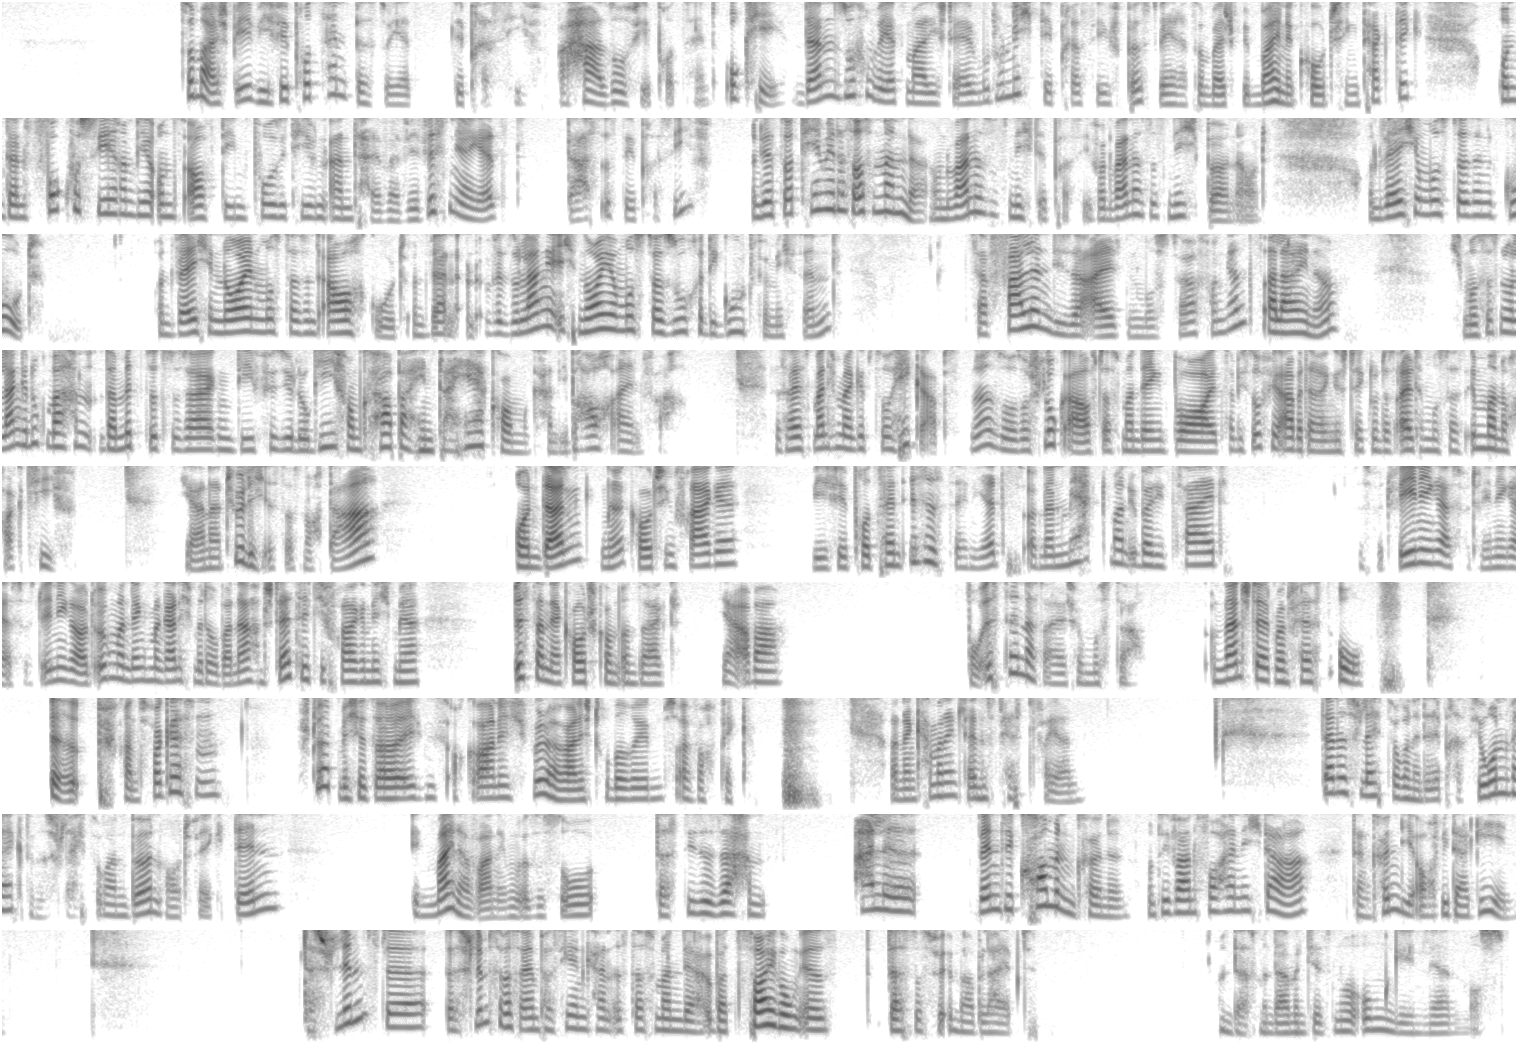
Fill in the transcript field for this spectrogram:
zum Beispiel, wie viel Prozent bist du jetzt depressiv? Aha, so viel Prozent. Okay, dann suchen wir jetzt mal die Stellen, wo du nicht depressiv bist, wäre zum Beispiel meine Coaching-Taktik. Und dann fokussieren wir uns auf den positiven Anteil, weil wir wissen ja jetzt, das ist depressiv. Und jetzt sortieren wir das auseinander. Und wann ist es nicht depressiv? Und wann ist es nicht Burnout? Und welche Muster sind gut? Und welche neuen Muster sind auch gut? Und wenn, solange ich neue Muster suche, die gut für mich sind, zerfallen diese alten Muster von ganz alleine. Ich muss es nur lang genug machen, damit sozusagen die Physiologie vom Körper hinterherkommen kann. Die braucht einfach. Das heißt, manchmal gibt es so Hiccups, ne? so, so Schluck auf, dass man denkt, boah, jetzt habe ich so viel Arbeit da reingesteckt und das alte Muster ist immer noch aktiv. Ja, natürlich ist das noch da. Und dann, ne, Coaching-Frage, wie viel Prozent ist es denn jetzt? Und dann merkt man über die Zeit, es wird weniger, es wird weniger, es wird weniger. Und irgendwann denkt man gar nicht mehr darüber nach und stellt sich die Frage nicht mehr, bis dann der Coach kommt und sagt, ja, aber wo ist denn das alte Muster? Und dann stellt man fest, oh, äh, es vergessen. Stört mich jetzt allerdings auch gar nicht. Will da gar nicht drüber reden. Ist einfach weg. Und dann kann man ein kleines Fest feiern. Dann ist vielleicht sogar eine Depression weg, dann ist vielleicht sogar ein Burnout weg. Denn in meiner Wahrnehmung ist es so, dass diese Sachen alle, wenn sie kommen können und sie waren vorher nicht da, dann können die auch wieder gehen. Das Schlimmste, das Schlimmste, was einem passieren kann, ist, dass man der Überzeugung ist, dass das für immer bleibt. und dass man damit jetzt nur umgehen lernen muss.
